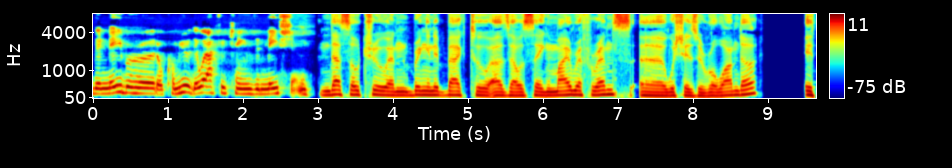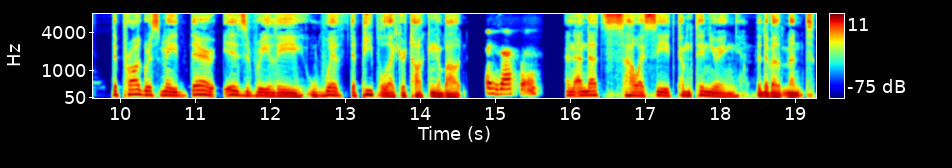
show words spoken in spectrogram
their neighborhood or community, they would actually change the nation. That's so true. And bringing it back to, as I was saying, my reference, uh, which is Rwanda, it the progress made there is really with the people, like you're talking about. Exactly. And and that's how I see it continuing the development.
